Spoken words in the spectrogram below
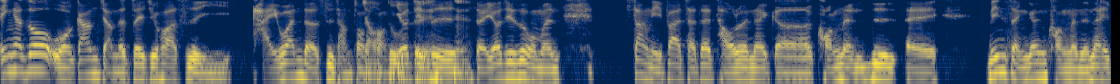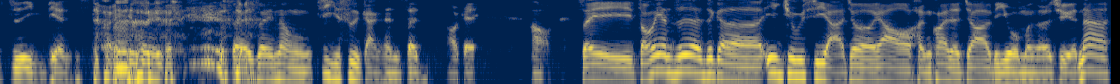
应该说，我刚刚讲的这句话是以台湾的市场状况，尤其是对，对，尤其是我们上礼拜才在讨论那个狂人日，哎、欸。Vincent 跟狂人的那一支影片，对，所以 对，所以那种既视感很深。OK，好，所以总而言之呢，这个 EQC 啊，就要很快的就要离我们而去。那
